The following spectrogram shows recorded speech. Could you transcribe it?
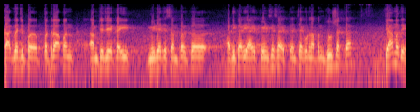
कागदाची प पत्र आपण आमचे जे काही मीडियाचे संपर्क अधिकारी आहेत पेंडसे साहेब त्यांच्याकडून आपण घेऊ शकता. त्यामध्ये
